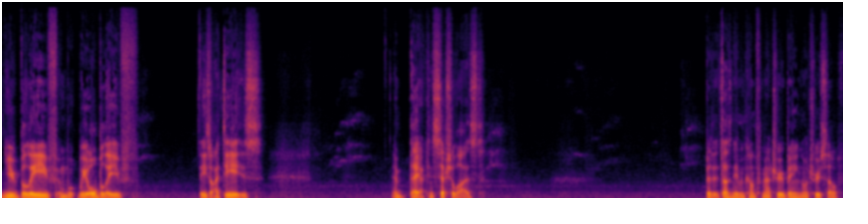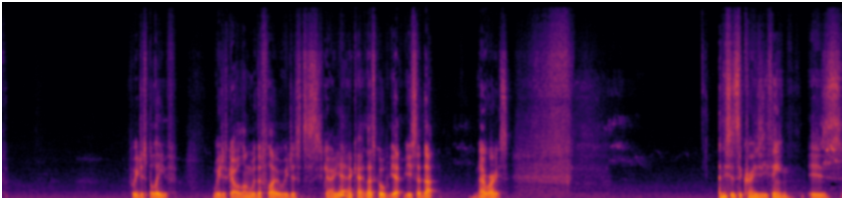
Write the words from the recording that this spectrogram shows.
You believe, and we all believe, these ideas, and they are conceptualized. But it doesn't even come from our true being or true self. We just believe. We just go along with the flow. We just go, yeah, okay, that's cool. Yeah, you said that. No worries. And this is the crazy thing is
